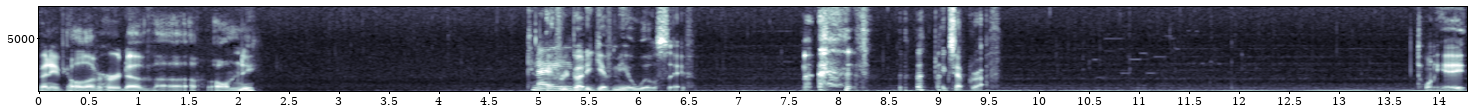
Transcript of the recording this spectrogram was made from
Have any of y'all ever heard of uh, Omni? Can I? Everybody give me a will save. Except Groth. 28.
